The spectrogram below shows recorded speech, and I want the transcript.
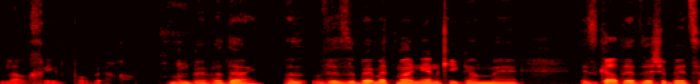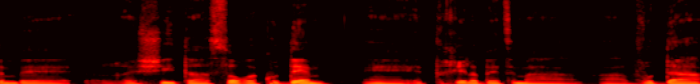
להרחיב פה בהכרח. בוודאי. וזה באמת מעניין, כי גם הזכרת את זה שבעצם בראשית העשור הקודם, התחילה בעצם העבודה,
